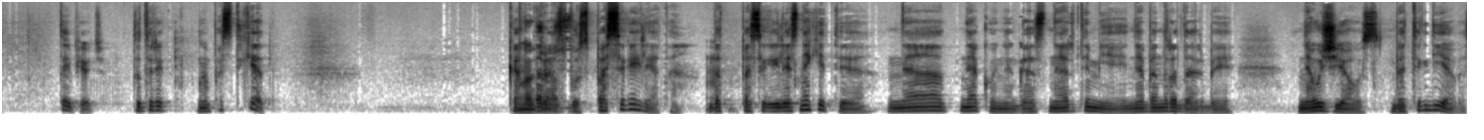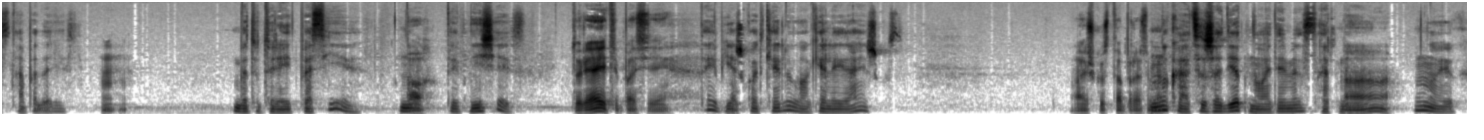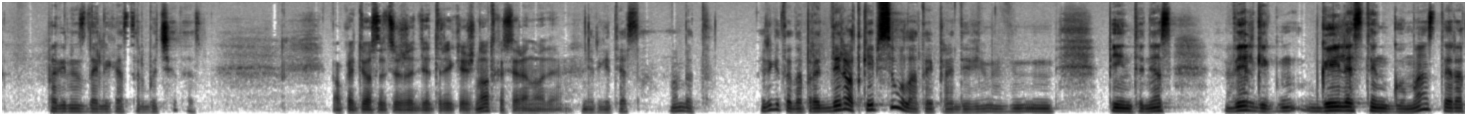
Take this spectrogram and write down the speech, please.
taip jaučiu. Tu turi nu, pasitikėti. kad Nu, tai- tavęs bus pasigailėta. Bet pasigailės ne kiti, ne, ne kunigas, ne artimieji, ne bendradarbiai, neužjaus, bet tik Dievas tą padarys. Mhm. Bet tu turėjai pas jį. Nu, O. taip neišės. Turi eiti pas jį. Taip, ieškot kelių, o keliai aiškus. Aiškus ta prasme. Nu ką, atsižadėt nuodėmės, ar ne? A, Nu juk, pagrindinis dalykas turbūt šitas. o kad juos atsižadėti, reikia žinot, kas yra nuodėmė. Irgi tiesa. Nu, bet irgi tada pradėliot kaip siūlą, tai pradėjai pinti, nes vėlgi gailestingumas, tai yra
